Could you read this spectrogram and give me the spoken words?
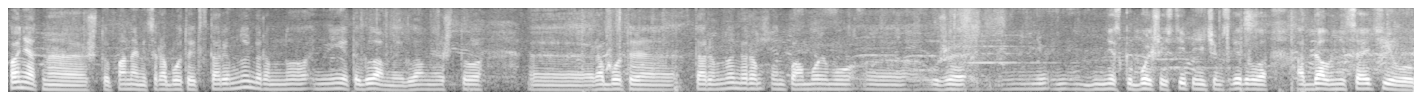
Понятно, что панамец работает вторым номером, но не это главное. Главное, что работая вторым номером, он, по-моему, э, уже в несколько большей степени, чем следовало, отдал инициативу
